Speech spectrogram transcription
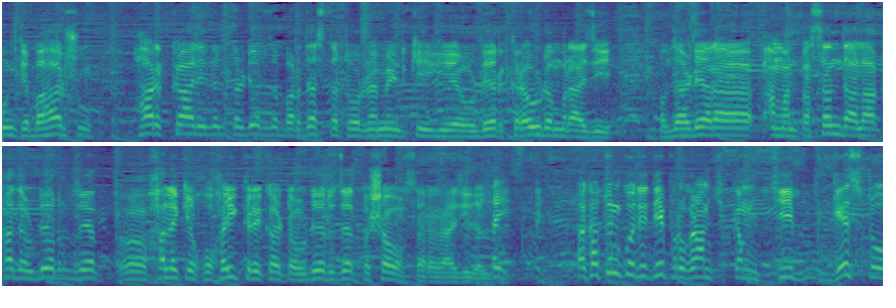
مونږ ته بهر شو هر کال دلته ډیر زبردست ټورنمنت کیږي او ډیر کراود هم راځي او دا ډیر امن پسند علاقه ده ډیر زیات خلک خوخی کرکټ او ډیر زیات په شوق سره راځي دلته اکتون کو د دې پروګرام چې کم چیف ګیسټ او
